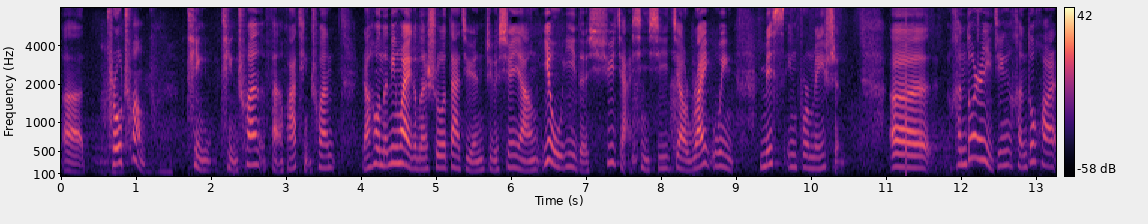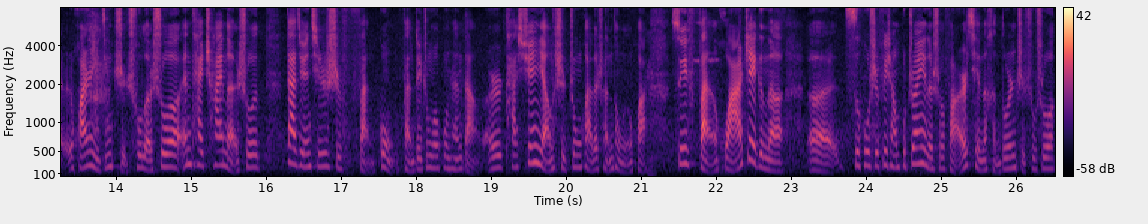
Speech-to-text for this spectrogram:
呃，pro-Trump，挺挺川，反华挺川。然后呢，另外一个呢说大卷这个宣扬右翼的虚假信息，叫 right-wing misinformation。呃，很多人已经很多华华人已经指出了，说 anti-China，说大纪元其实是反共，反对中国共产党，而他宣扬的是中华的传统文化，所以反华这个呢。呃，似乎是非常不专业的说法，而且呢，很多人指出说，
